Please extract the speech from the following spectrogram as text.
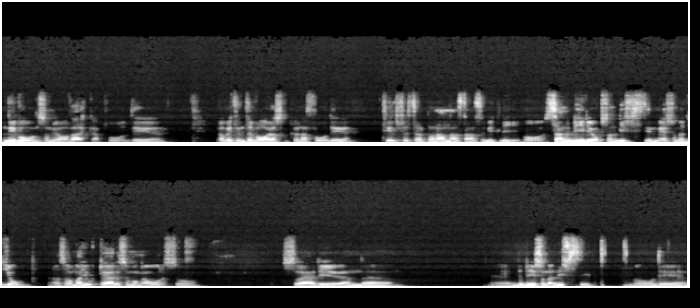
nivån som jag verkar på, det, jag vet inte var jag ska kunna få det tillfredsställt någon annanstans i mitt liv. Och sen blir det ju också en livsstil mer som ett jobb. Alltså har man gjort det här i så många år så så är det ju en... Eh, det blir som en livsstil. Och det,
